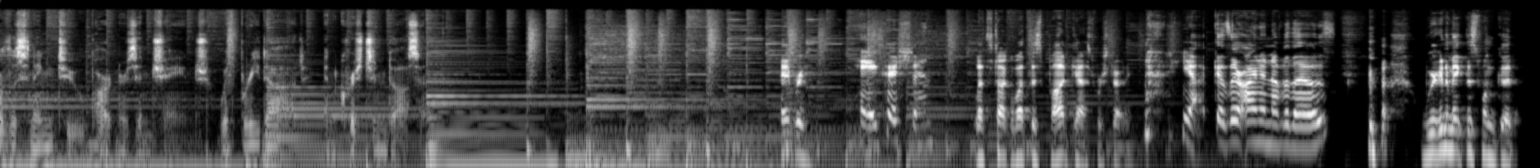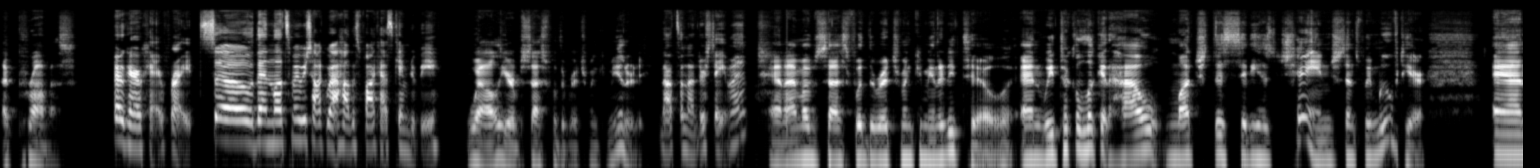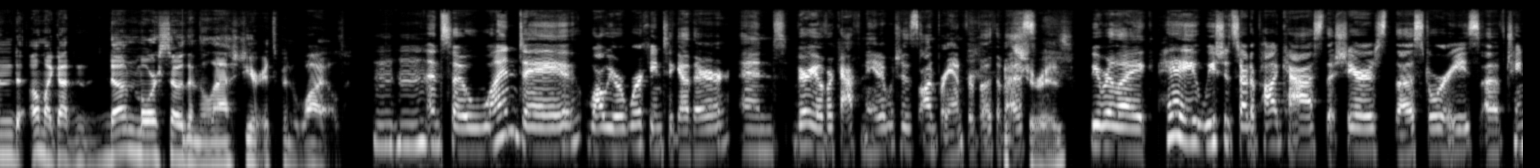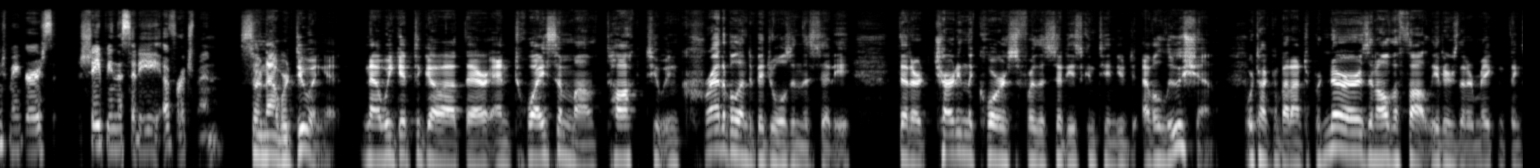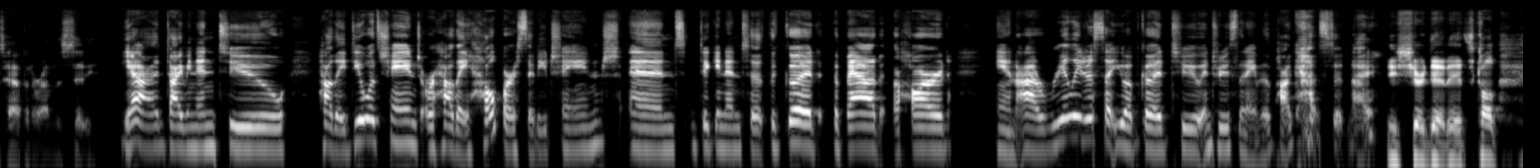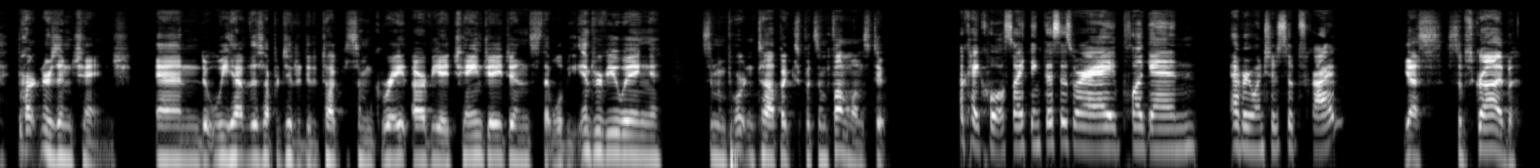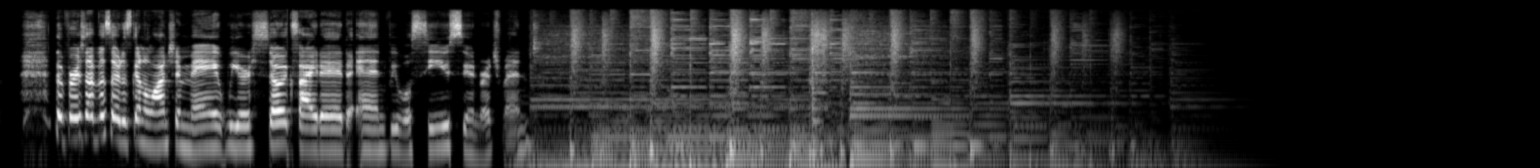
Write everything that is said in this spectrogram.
listening to Partners in Change with Bree Dodd and Christian Dawson. Hey, Bree. Hey, Christian. Let's talk about this podcast we're starting. yeah, because there aren't enough of those. we're going to make this one good, I promise. Okay, okay, right. So then let's maybe talk about how this podcast came to be. Well, you're obsessed with the Richmond community. That's an understatement. And I'm obsessed with the Richmond community too. And we took a look at how much this city has changed since we moved here. And oh my God, none more so than the last year. It's been wild. Mm-hmm. And so one day while we were working together and very over caffeinated, which is on brand for both of us, sure is. We were like, hey, we should start a podcast that shares the stories of changemakers shaping the city of Richmond. So now we're doing it. Now we get to go out there and twice a month talk to incredible individuals in the city that are charting the course for the city's continued evolution. We're talking about entrepreneurs and all the thought leaders that are making things happen around the city. Yeah, diving into how they deal with change or how they help our city change and digging into the good, the bad, the hard. And I really just set you up good to introduce the name of the podcast, didn't I? You sure did. It's called Partners in Change. And we have this opportunity to talk to some great RVA change agents that we'll be interviewing, some important topics, but some fun ones too. Okay, cool. So I think this is where I plug in everyone should subscribe. Yes, subscribe. The first episode is going to launch in May. We are so excited and we will see you soon, Richmond.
